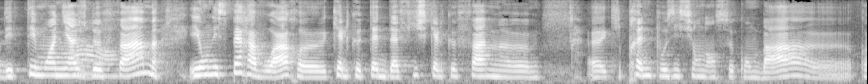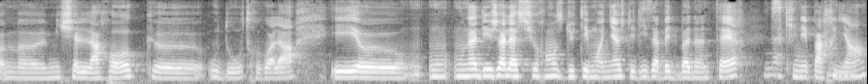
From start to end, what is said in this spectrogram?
des témoignages de femmes. Et on espère avoir quelques têtes d'affiche, quelques femmes qui prennent position dans ce combat, comme Michel Larocque ou d'autres. Voilà. Et on, a déjà l'assurance du témoignage d'Elisabeth Badinter, ce qui n'est pas mhm. rien.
